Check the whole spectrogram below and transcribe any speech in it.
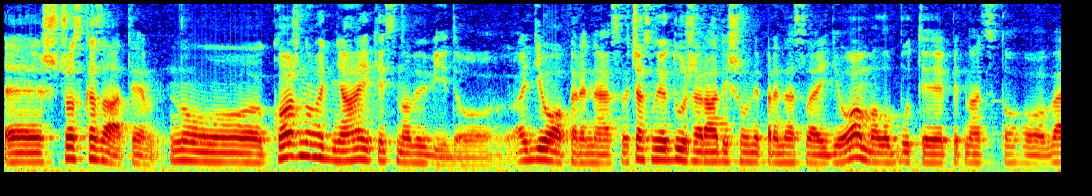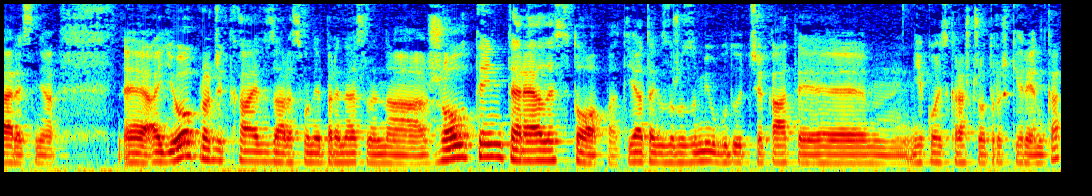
Е, що сказати? Ну, кожного дня якесь нове відео. IDO перенесли. Чесно, я дуже радий, що вони перенесли IDO. Мало бути 15 вересня. Е, IDO Project Hive зараз вони перенесли на жовтень листопад. Я так зрозумів, будуть чекати якогось кращого трошки ринка.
